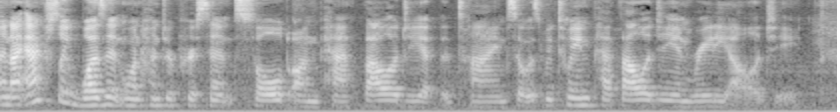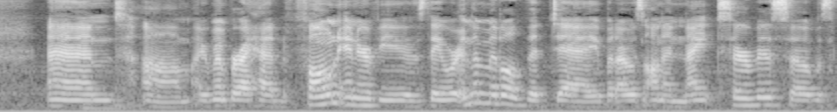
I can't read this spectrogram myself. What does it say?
and I actually wasn't 100% sold on pathology at the time, so it was between pathology and radiology. And um, I remember I had phone interviews. They were in the middle of the day, but I was on a night service, so it was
